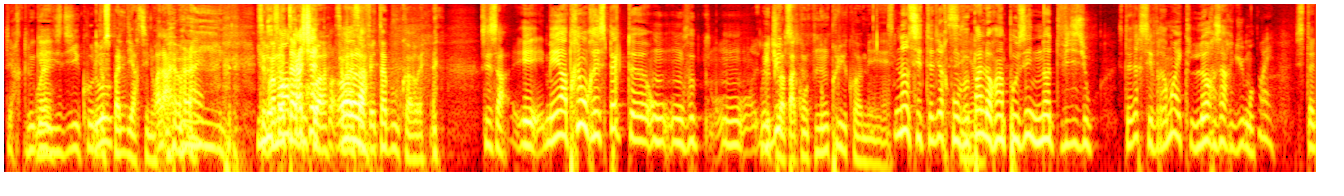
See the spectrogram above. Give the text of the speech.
C'est-à-dire que le gars, Ouais. il se dit écolo. n'osent pas le dire sinon. Voilà, Voilà. Ouais. il- il C'est vraiment en tabou, cachette, quoi. quoi. Ça, va, Voilà. ça fait tabou, quoi. Ouais. C'est ça. Et, mais après, on respecte, euh, on, on veut. on- Oui, tu but- vas pas contre non plus, quoi. Mais Non, c'est-à-dire qu'on veut pas euh, leur imposer notre vision. C'est-à-dire que c'est vraiment avec leurs arguments. Ouais. C'est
